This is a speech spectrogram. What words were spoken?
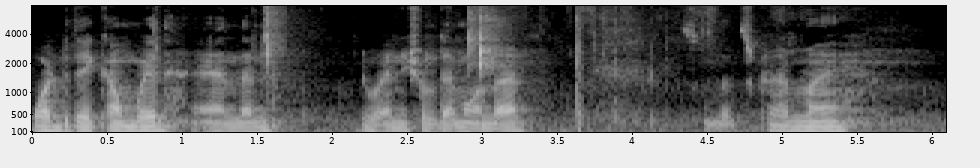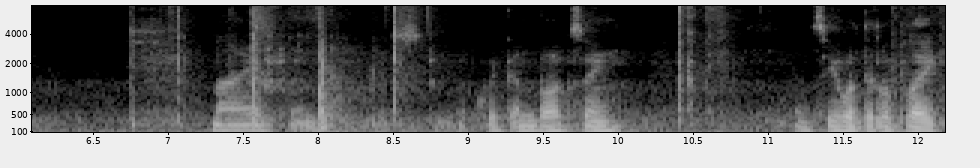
what do they come with and then do an initial demo on that. So let's grab my knife and do a quick unboxing and see what they look like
